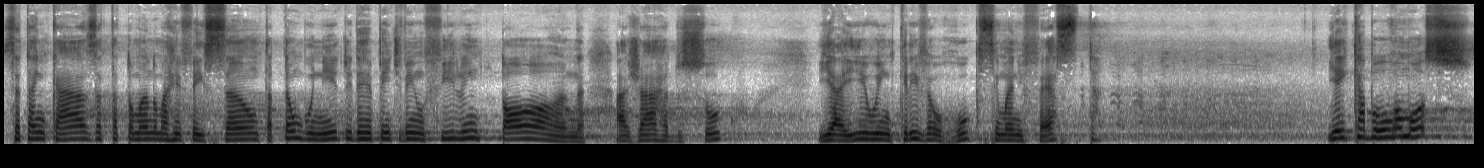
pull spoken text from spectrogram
Você está em casa, está tomando uma refeição, está tão bonito, e de repente vem um filho entorna a jarra do suco, e aí o incrível Hulk se manifesta. E aí acabou o almoço.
